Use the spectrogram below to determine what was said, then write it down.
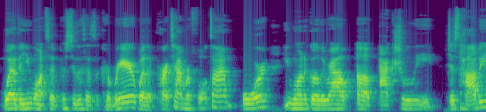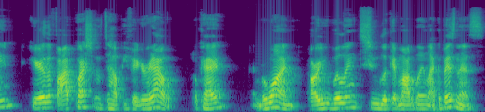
whether you want to pursue this as a career, whether part-time or full-time, or you want to go the route of actually just hobby, here are the five questions to help you figure it out. Okay. Number one, are you willing to look at modeling like a business?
